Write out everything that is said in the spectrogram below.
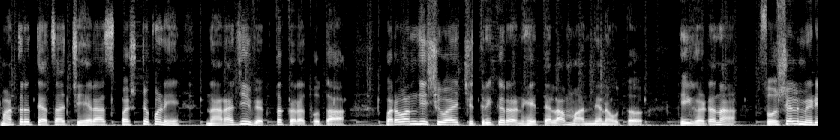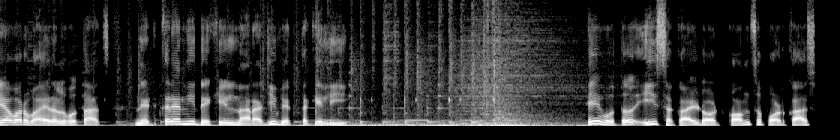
मात्र त्याचा चेहरा स्पष्टपणे नाराजी व्यक्त करत होता. परवानगीशिवाय चित्रीकरण हे त्याला मान्य नव्हतं. ही घटना सोशल मीडियावर व्हायरल होताच नेटकऱ्यांनी देखील नाराजी व्यक्त केली. हे होतं ई सकाळ डॉट कॉमचं पॉडकास्ट.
